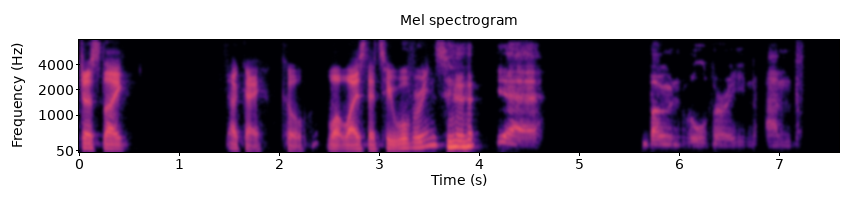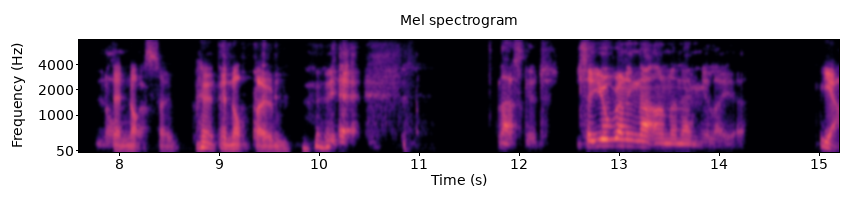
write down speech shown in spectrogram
just like okay, cool. What? Why is there two Wolverines? yeah. Bone Wolverine and not they're not so. they're not bone. yeah. That's good. So you're running that on an emulator. yeah.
